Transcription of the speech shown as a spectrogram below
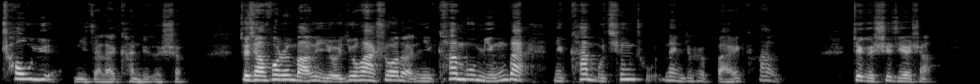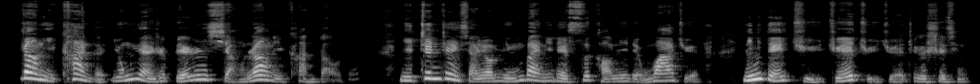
超越，你再来看这个事儿。就像《封神榜》里有一句话说的：“你看不明白，你看不清楚，那你就是白看了。”这个世界上。让你看的永远是别人想让你看到的，你真正想要明白，你得思考，你得挖掘，你得咀嚼咀嚼这个事情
